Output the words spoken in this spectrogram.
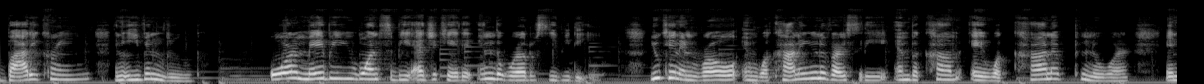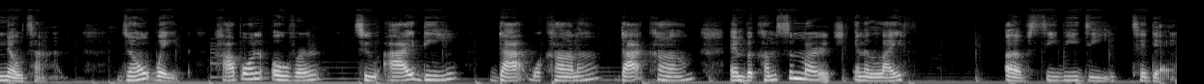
body cream, and even lube. Or maybe you want to be educated in the world of CBD. You can enroll in Wakana University and become a Wakanapreneur in no time. Don't wait. Hop on over to id.wakana.com and become submerged in a life of CBD today.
